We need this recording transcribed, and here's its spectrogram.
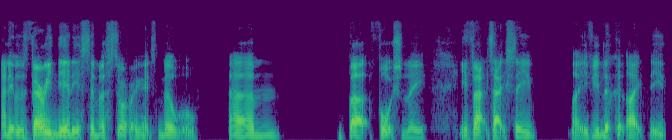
and it was very nearly a similar story against Millwall. Um, but fortunately, in fact, actually, like if you look at like the,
